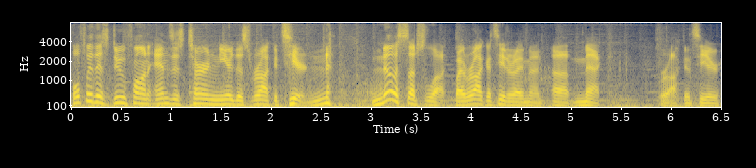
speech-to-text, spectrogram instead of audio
Hopefully this Dufon ends his turn near this Rocketeer. No, no such luck. By Rocketeer, I meant uh, mech. Rocketeer.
